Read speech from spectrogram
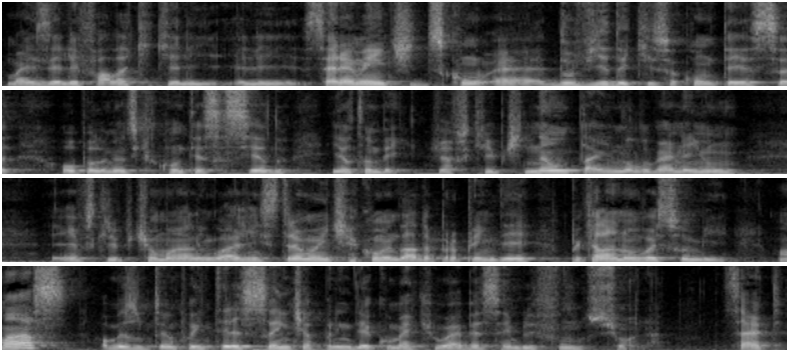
mas ele fala aqui que ele, ele seriamente é, duvida que isso aconteça, ou pelo menos que aconteça cedo, e eu também. JavaScript não está indo a lugar nenhum, JavaScript é uma linguagem extremamente recomendada para aprender, porque ela não vai sumir. Mas, ao mesmo tempo, é interessante aprender como é que o WebAssembly funciona, certo?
